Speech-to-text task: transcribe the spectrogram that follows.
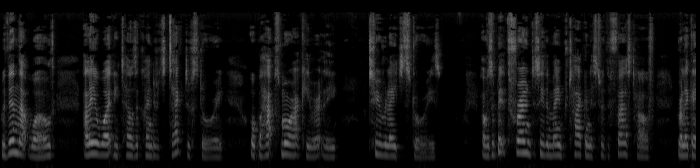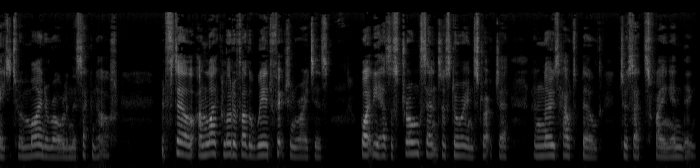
Within that world, Aliya Whiteley tells a kind of detective story, or perhaps more accurately, two related stories. I was a bit thrown to see the main protagonist of the first half relegated to a minor role in the second half. But still, unlike a lot of other weird fiction writers, Whiteley has a strong sense of story and structure and knows how to build to a satisfying ending.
